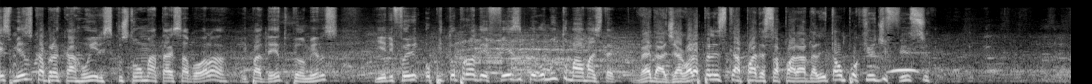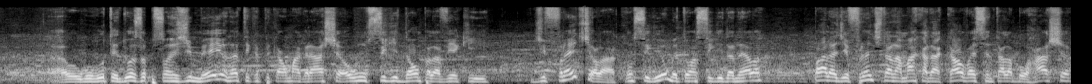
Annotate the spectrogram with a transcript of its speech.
ice, mesmo com a branca ruim, eles costumam matar essa bola, ir pra dentro, pelo menos. E ele foi, optou por uma defesa e pegou muito mal o Mazitec. Verdade, agora para ele escapar dessa parada ali tá um pouquinho difícil. Ah, O Gugu tem duas opções de meio, né? Tem que aplicar uma graxa ou um seguidão para ela vir aqui de frente. Olha lá, conseguiu, meteu uma seguida nela. Para de frente, tá na marca da Cal, vai sentar a borracha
